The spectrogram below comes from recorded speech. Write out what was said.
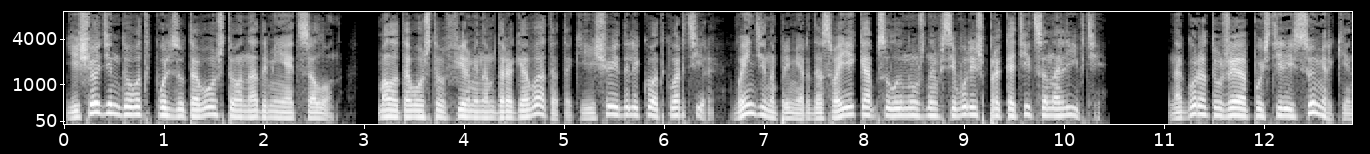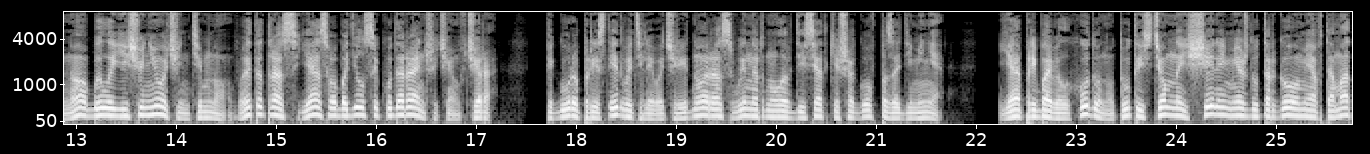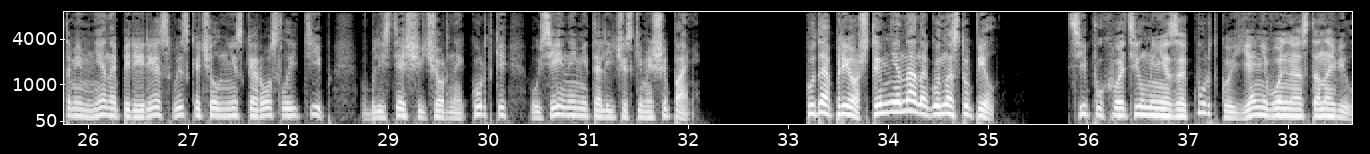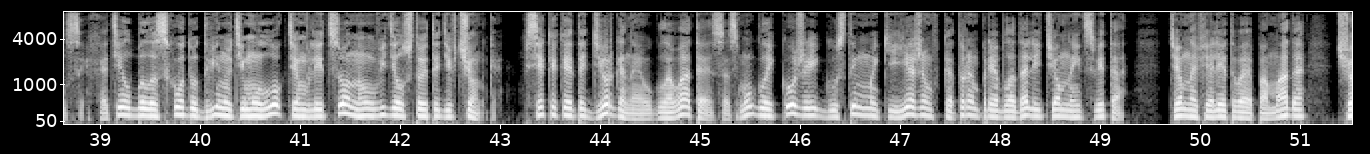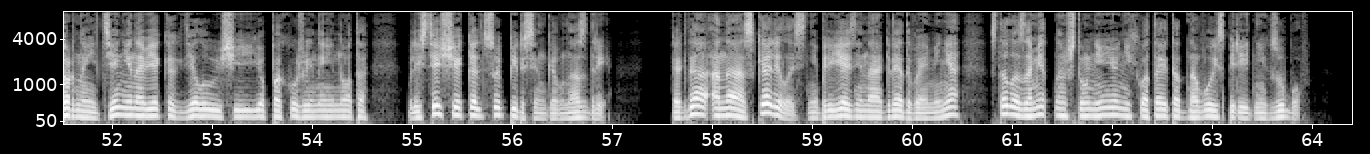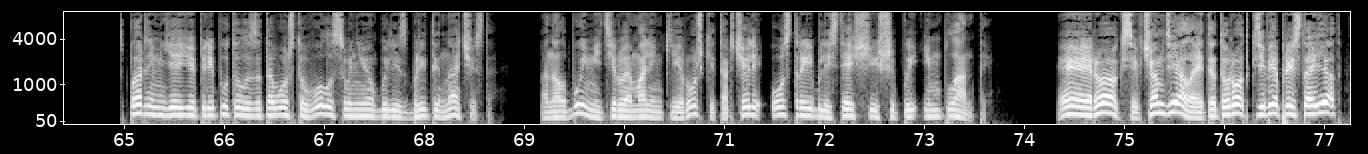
Еще один довод в пользу того, что надо менять салон. Мало того, что в фирменном дороговато, так еще и далеко от квартиры. В Энди, например, до своей капсулы нужно всего лишь прокатиться на лифте. На город уже опустились сумерки, но было еще не очень темно. В этот раз я освободился куда раньше, чем вчера. Фигура преследователя в очередной раз вынырнула в десятки шагов позади меня. Я прибавил ходу, но тут из темной щели между торговыми автоматами мне на перерез выскочил низкорослый тип в блестящей черной куртке, усеянной металлическими шипами. Куда прешь? Ты мне на ногу наступил!» Тип ухватил меня за куртку, и я невольно остановился. Хотел было сходу двинуть ему локтем в лицо, но увидел, что это девчонка. Вся какая-то дерганая, угловатая, со смуглой кожей и густым макияжем, в котором преобладали темные цвета. Темно-фиолетовая помада, черные тени на веках, делающие ее похожей на енота, блестящее кольцо пирсинга в ноздре. Когда она оскалилась, неприязненно оглядывая меня, стало заметно, что у нее не хватает одного из передних зубов. С парнем я ее перепутал из-за того, что волосы у нее были сбриты начисто, а на лбу, имитируя маленькие рожки, торчали острые блестящие шипы-импланты. «Эй, Рокси, в чем дело? Этот урод к тебе пристает?»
